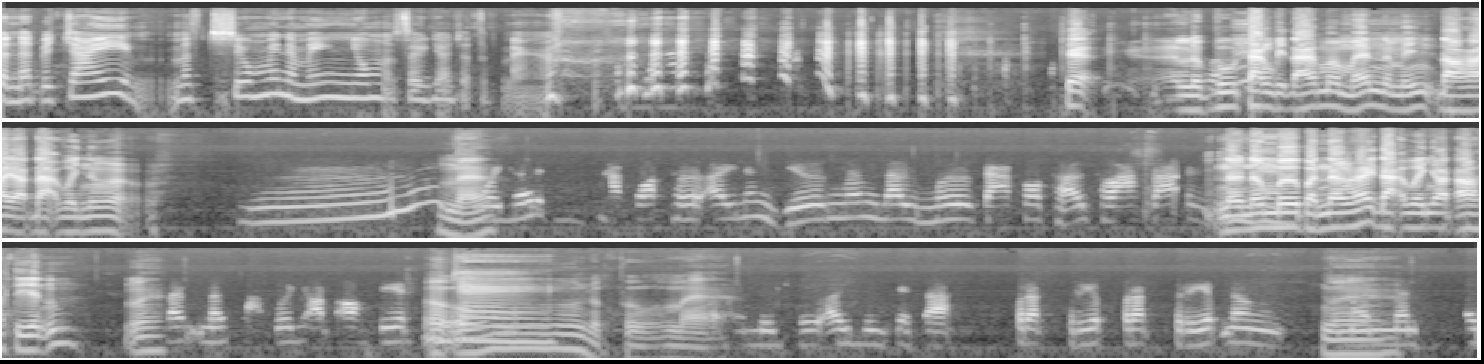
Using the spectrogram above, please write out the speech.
ពិនិត្យបច្ច័យមកខ្ញុំឯណាមីងខ្ញុំអត់សូវយកចិត្តទុកដាក់ចាលោកពូតាំងពីដើមមកមិនមែនណាមីងដោះឲ្យអត់ដាក់វិញហ្នឹងណាមួយលើថាគាត់ធ្វើអីហ្នឹងយើងហ្នឹងនៅមើលការខុសត្រូវខ្លះដែរនៅនៅមើលប៉ុណ្ណឹងហើយដាក់វិញអត់អស់ទៀត នៅនៅដាក់វិញអត់អស់ទៀតចាលោកពូម៉ានឹងធ្វើអីនឹងចេះថាព្រឹត្តព្រៀបព្រឹត្តព្រៀបហ្នឹងមិនមិនអី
